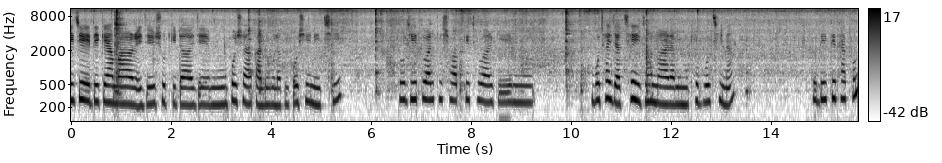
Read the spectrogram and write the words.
এই যে এদিকে আমার এই যে শুটকিটা, এই যে পোশাক আলুগুলোকে কষিয়ে নিচ্ছি। তো যেহেতু আর কি সব কিছু আর কি বোঝাই যাচ্ছে, এই জন্য আর আমি মুখে বলছি না। তো দেখতে থাকুন।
